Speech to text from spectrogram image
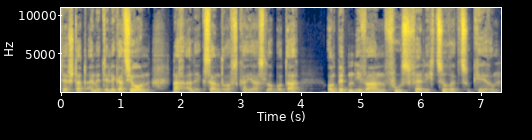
der Stadt eine Delegation nach Alexandrowskaja Sloboda und bitten Iwan fußfällig zurückzukehren.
